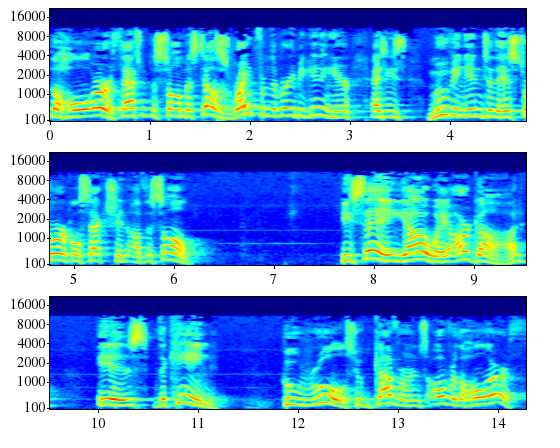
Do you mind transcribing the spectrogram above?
the whole earth. That's what the psalmist tells us right from the very beginning here as he's moving into the historical section of the psalm. He's saying Yahweh, our God, is the king who rules, who governs over the whole earth.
